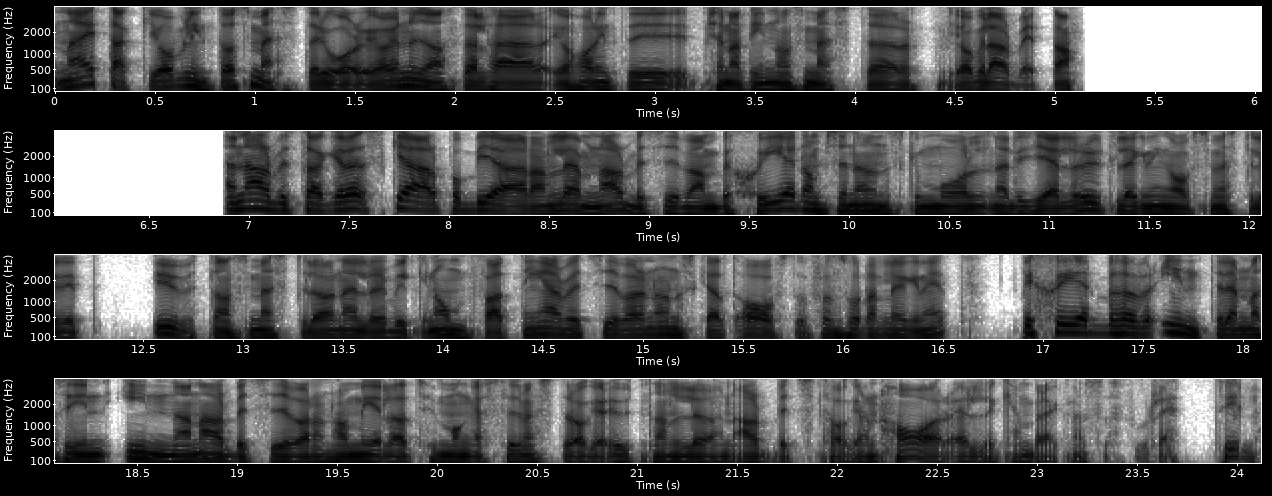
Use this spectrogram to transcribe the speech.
nej tack, jag vill inte ha semester i år. Jag är nyanställd här, jag har inte tjänat in någon semester, jag vill arbeta. En arbetstagare ska på begäran lämna arbetsgivaren besked om sina önskemål när det gäller utläggning av semesterledigt utan semesterlön eller i vilken omfattning arbetsgivaren önskar att avstå från sådan lägenhet. Besked behöver inte lämnas in innan arbetsgivaren har meddelat hur många semesterdagar utan lön arbetstagaren har eller kan beräknas få rätt till.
